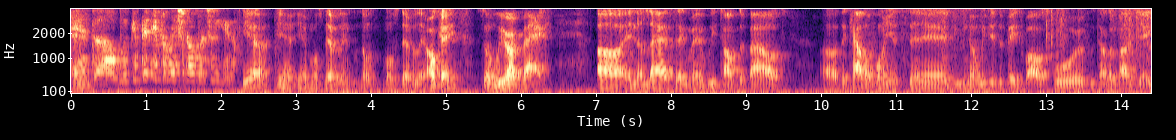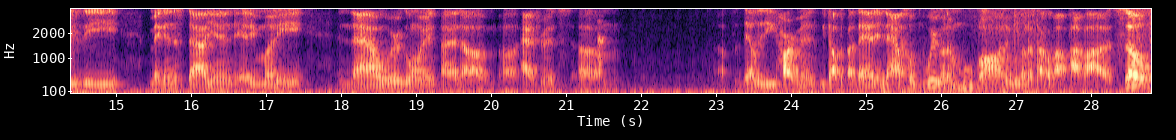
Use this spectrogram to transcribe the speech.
and, And- uh, we'll get that information over to you. Yeah, yeah, yeah, most definitely, no, most definitely. Okay, so we are back. Uh, in the last segment, we talked about uh, the California Senate. You know, we did the baseball scores. We talked about Jay Z, Megan Thee Stallion, Eddie Money, and now we're going and um, uh, actress um, Felicity Huffman. We talked about that, and now so we're gonna move on and we're gonna talk about Popeyes. So.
